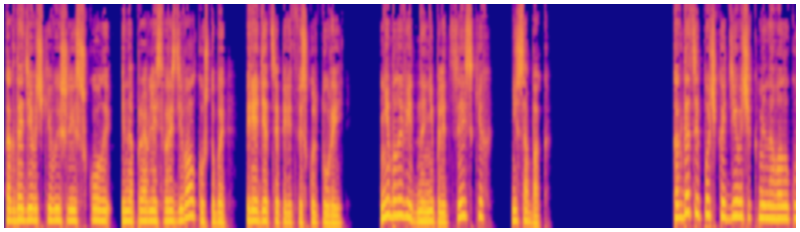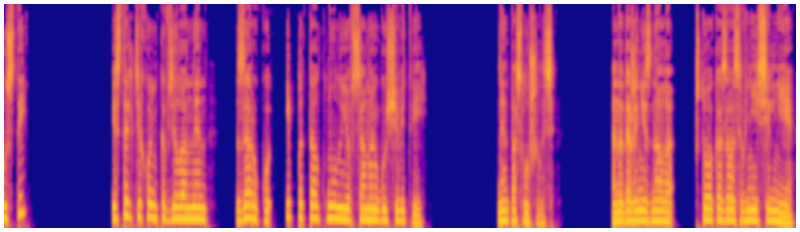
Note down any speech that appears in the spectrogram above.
Когда девочки вышли из школы и направились в раздевалку, чтобы переодеться перед физкультурой, не было видно ни полицейских, ни собак. Когда цепочка девочек миновала кусты, Эстель тихонько взяла Нэн за руку и подтолкнула ее в самую гущу ветвей. Нэн послушалась. Она даже не знала, что оказалось в ней сильнее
